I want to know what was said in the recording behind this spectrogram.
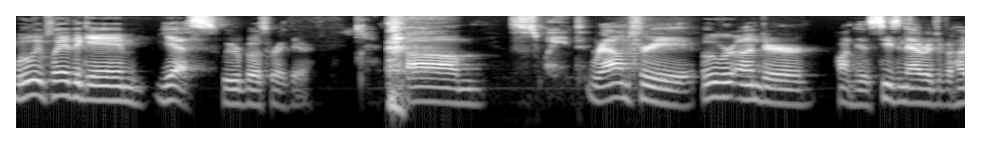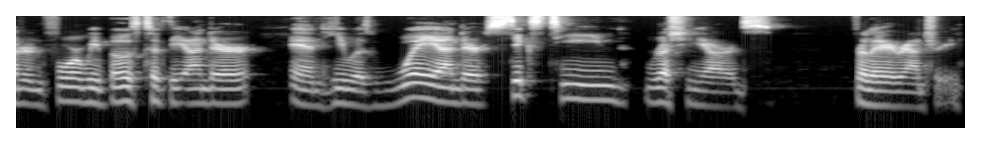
will we play the game? Yes, we were both right there. Um, Sweet. Rountree over under on his season average of 104. We both took the under, and he was way under 16 rushing yards for Larry Rountree.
